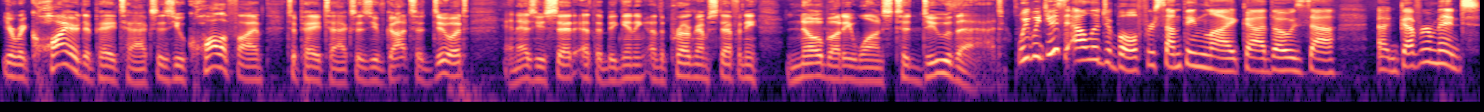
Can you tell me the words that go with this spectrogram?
you're required to pay taxes. You qualify to pay taxes. You've got to do it. And as you said at the beginning of the program, Stephanie, nobody Nobody wants to do that. We would use eligible for something like uh, those uh, uh, government.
